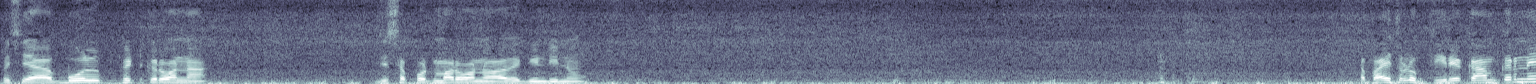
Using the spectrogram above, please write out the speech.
પછી આ બોલ ફિટ કરવાના, જે સપોર્ટ મારવાનો આવે ગીંડીનો. ભાઈ થોડોક ધીરે કામ કરને.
